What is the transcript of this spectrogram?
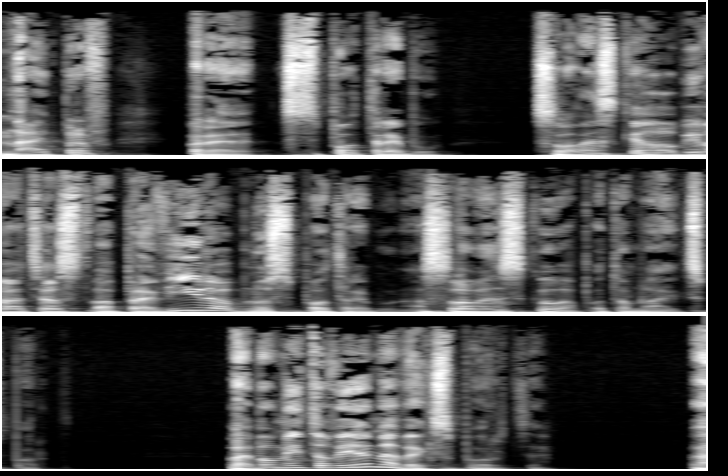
Najprv pre spotrebu slovenského obyvateľstva pre výrobnú spotrebu na Slovensku a potom na export. Lebo my to vieme v exporte.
